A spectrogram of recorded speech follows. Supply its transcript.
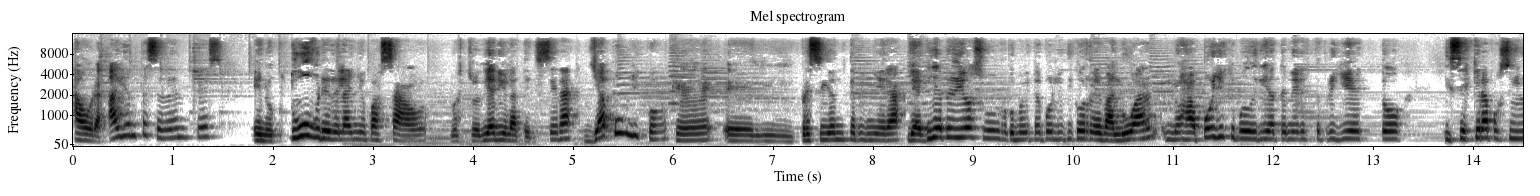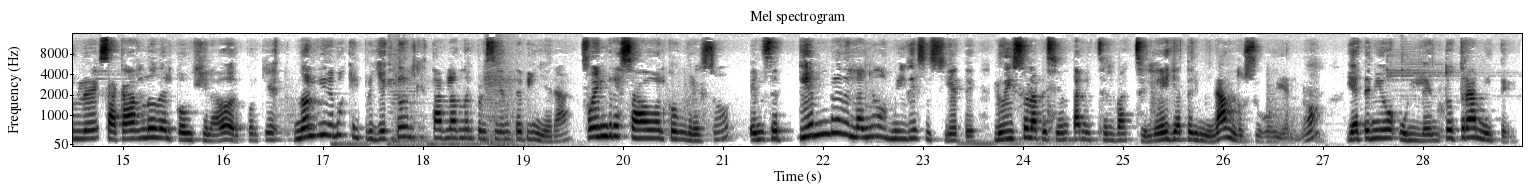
Ahora, hay antecedentes. En octubre del año pasado, nuestro diario La Tercera ya publicó que el presidente Piñera le había pedido a su comité político reevaluar los apoyos que podría tener este proyecto y si es que era posible sacarlo del congelador, porque no olvidemos que el proyecto del que está hablando el presidente Piñera fue ingresado al Congreso en septiembre del año 2017. Lo hizo la presidenta Michelle Bachelet ya terminando su gobierno y ha tenido un lento trámite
